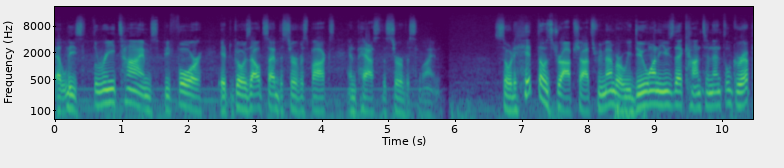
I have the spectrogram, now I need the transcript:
at least three times before it goes outside the service box and past the service line. So to hit those drop shots, remember we do want to use that continental grip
